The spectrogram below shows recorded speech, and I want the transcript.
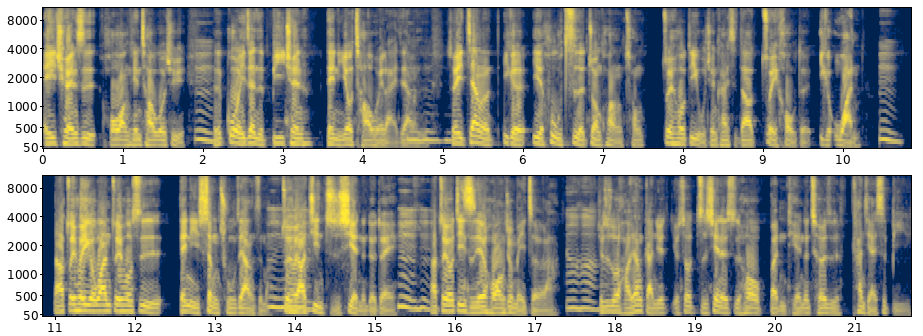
A 圈是猴王先超过去，嗯，可是过了一阵子 B 圈 Danny 又超回来这样子，嗯嗯、所以这样的一个一个互刺的状况，从最后第五圈开始到最后的一个弯，嗯，然后最后一个弯最后是 Danny 胜出这样子嘛，嗯、最后要进直线的，对不对？嗯嗯，那最后进直线猴王就没辙啦，嗯哼，就是说好像感觉有时候直线的时候，本田的车子看起来是比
